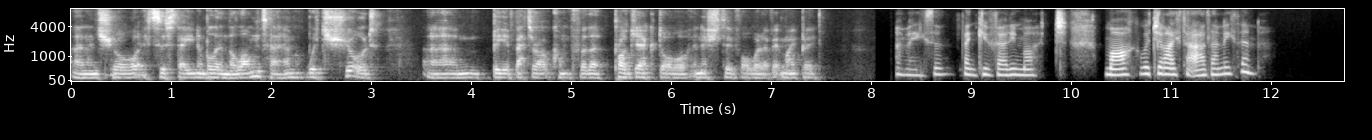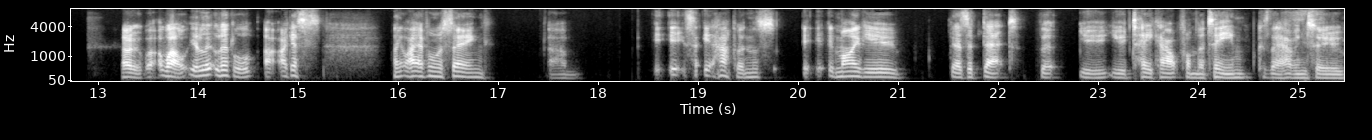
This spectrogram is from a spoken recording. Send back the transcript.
and ensure it's sustainable in the long term, which should um, be a better outcome for the project or initiative or whatever it might be. Amazing. Thank you very much. Mark, would you like to add anything? Oh, well, a little, I guess, like, everyone was saying, um, it, it's, it happens. In my view, there's a debt that you you take out from the team because they're having to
